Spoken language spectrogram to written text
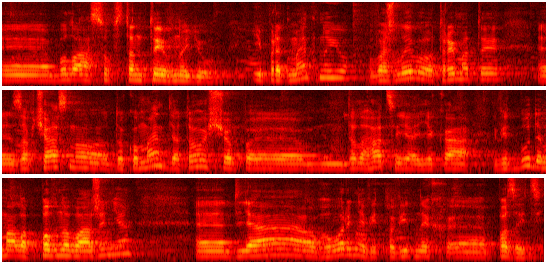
е, була субстантивною і предметною, важливо отримати е, завчасно документ для того, щоб делегація, яка відбуде, мала повноваження для обговорення відповідних позицій.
